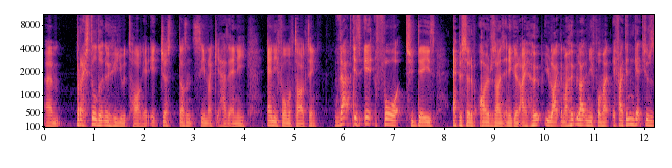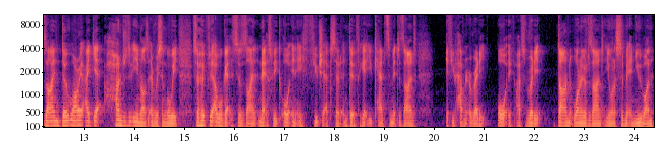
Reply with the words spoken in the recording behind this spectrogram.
Um, but I still don't know who you would target. It just doesn't seem like it has any any form of targeting. That is it for today's episode of Are Your Designs Any Good? I hope you like them. I hope you like the new format. If I didn't get to your design, don't worry. I get hundreds of emails every single week. So hopefully I will get to your design next week or in a future episode. And don't forget, you can submit designs if you haven't already, or if I've already done one of your designs and you want to submit a new one,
